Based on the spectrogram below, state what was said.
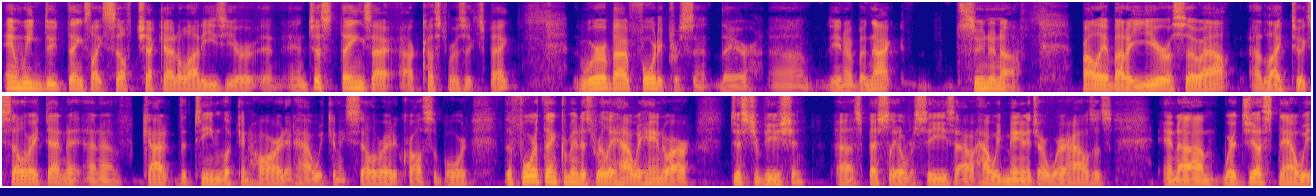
and we can do things like self checkout a lot easier, and, and just things our, our customers expect. We're about forty percent there, uh, you know, but not soon enough. Probably about a year or so out. I'd like to accelerate that, and, and I've got the team looking hard at how we can accelerate across the board. The fourth increment is really how we handle our distribution uh, especially overseas, how, how, we manage our warehouses. And um, we're just now, we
